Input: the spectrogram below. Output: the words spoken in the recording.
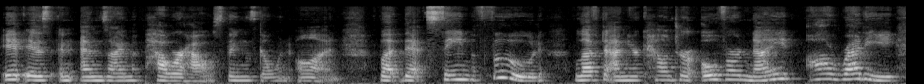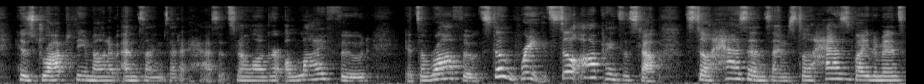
it is an enzyme powerhouse. Things going on. But that same food left on your counter overnight already has dropped the amount of enzymes that it has. It's no longer a live food it's a raw food. Still great. Still all kinds of stuff. Still has enzymes. Still has vitamins.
